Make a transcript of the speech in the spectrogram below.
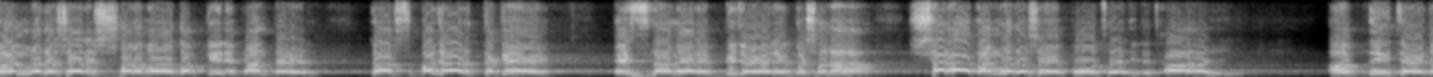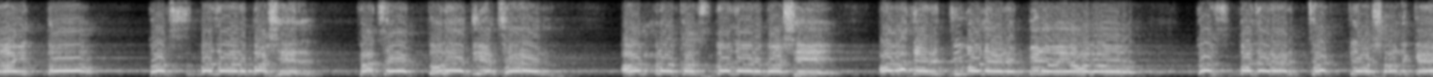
বাংলাদেশের সর্ব দক্ষিণ প্রান্তের কক্সবাজার থেকে ইসলামের বিজয়ের ঘোষণা সারা বাংলাদেশে পৌঁছে দিতে চাই। আপনি যে দায়িত্ব কক্সবাজারবাসীর কাছে তুলে দিয়েছেন, আমরা কক্সবাজারবাসী আমাদের জীবনের বিনয় হলো কক্সবাজারের চারটি আসনকে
